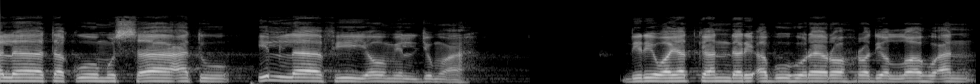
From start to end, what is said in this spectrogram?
la taqumus sa'atu illa fi yaumil jumu'ah diriwayatkan dari Abu Hurairah radhiyallahu an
